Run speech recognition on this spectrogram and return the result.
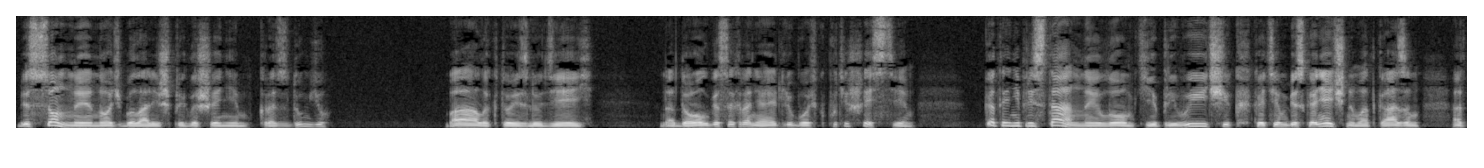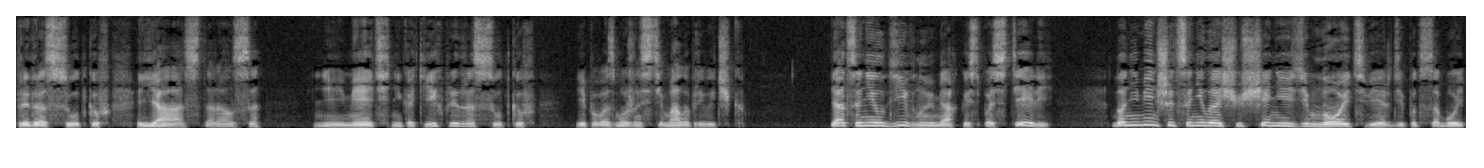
Бессонная ночь была лишь приглашением к раздумью. Мало кто из людей надолго сохраняет любовь к путешествиям, к этой непрестанной ломке привычек, к этим бесконечным отказам от предрассудков, я старался не иметь никаких предрассудков и, по возможности, мало привычек. Я ценил дивную мягкость постелей, но не меньше ценил и ощущение земной тверди под собой,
